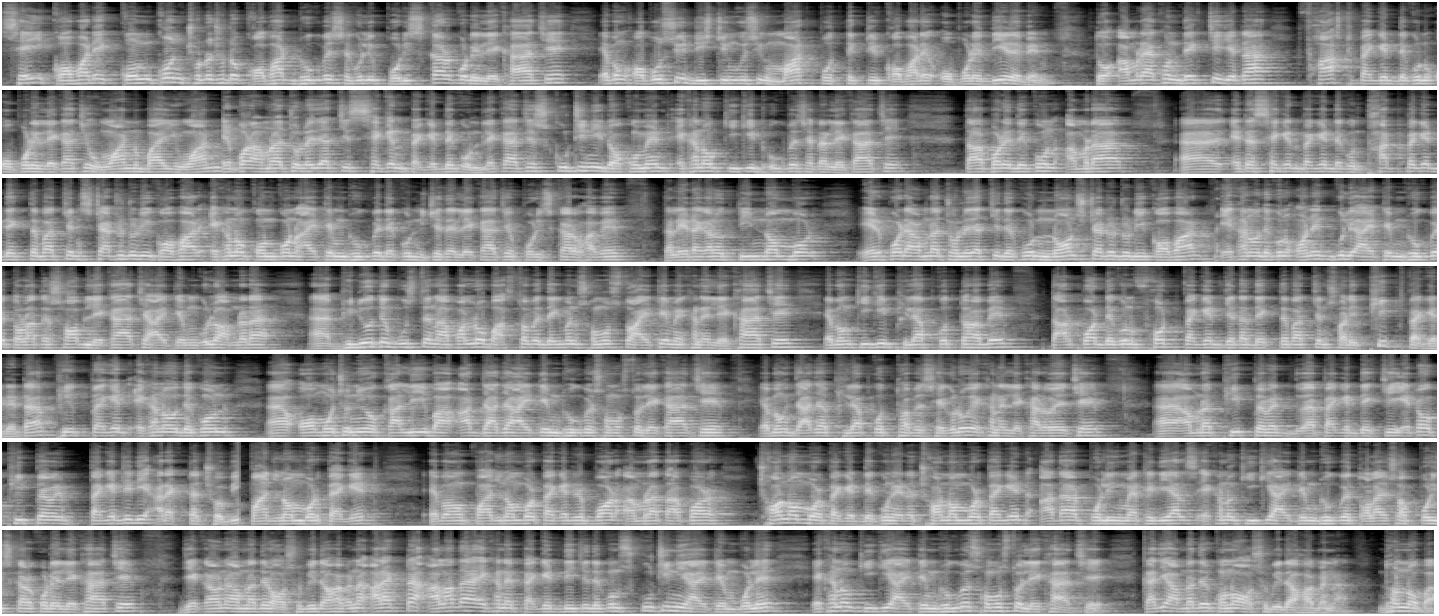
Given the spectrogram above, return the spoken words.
সেই কভারে কোন কোন ছোট ছোট কভার ঢুকবে সেগুলি পরিষ্কার করে লেখা আছে এবং অবশ্যই ডিস্টিংগুইশিং মার্ক প্রত্যেকটির কভারে ওপরে দিয়ে দেবেন। তো আমরা এখন দেখছি যেটা ফার্স্ট প্যাকেট দেখুন, ওপরে লেখা আছে ওয়ান বাই ওয়ান এরপর আমরা চলে যাচ্ছি সেকেন্ড প্যাকেট দেখুন, লেখা আছে স্কুটিনি ডকুমেন্ট এখানেও কি কি ঢুকবে সেটা লেখা আছে। তারপরে দেখুন আমরা এটা সেকেন্ড প্যাকেট দেখুন থার্ড প্যাকেট দেখতে পাচ্ছেন স্ট্যাটুটরি কভার এখানেও কোন কোন আইটেম ঢুকবে দেখুন, নিচেতে লেখা আছে পরিষ্কারভাবে। তাহলে এটা গেল তিন নম্বর। এরপরে আমরা চলে যাচ্ছি, দেখুন নন স্ট্যাটুটরি কভার এখানেও দেখুন, অনেকগুলি আইটেম ঢুকবে, তলাতে সব লেখা আছে আইটেমগুলো আপনারা ভিডিওতে বুঝতে না পারলেও বাস্তবে দেখবেন সমস্ত আইটেম এখানে লেখা আছে এবং কি কি ফিল করতে হবে। তারপর দেখুন ফোর্থ প্যাকেট যেটা দেখতে পাচ্ছেন সরি ফিফথ প্যাকেট এটা। ফিফথ প্যাকেট এখানেও দেখুন অমোচনীয় কালি বা আর যা যা আইটেম ঢুকবে, সমস্ত লেখা আছে এবং যা যা ফিল করতে হবে, সেগুলোও এখানে লেখা রয়েছে। আমরা ফিফ ফিফথ প্যাকেট দেখছি। এটাও ফিফ ফিফথ প্যাকেটেরই আর একটা ছবি, পাঁচ নম্বর প্যাকেট এবং পাঁচ নম্বর প্যাকেটের পর আমরা তারপর ছ নম্বর প্যাকেট দেখুন, এটা ছ নম্বর প্যাকেট আদার পোলিং ম্যাটেরিয়ালস এখানেও কী কী আইটেম ঢুকবে, তলায় সব পরিষ্কার করে লেখা আছে। যে কারণে আপনাদের অসুবিধা হবে না। আর একটা আলাদা এখানে প্যাকেট দিয়েছে, দেখুন স্কুটিনি আইটেম বলে। এখানেও কী কী আইটেম ঢুকবে, সমস্ত লেখা আছে। কাজে আপনাদের কোনো অসুবিধা হবে না। ধন্যবাদ।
